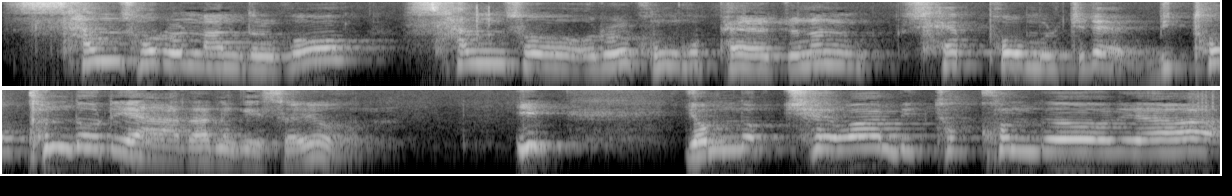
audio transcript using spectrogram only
산소를 만들고 산소를 공급해주는 세포 물질의 미토콘드리아라는 게 있어요. 이 엽록체와 미토콘드리아에는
